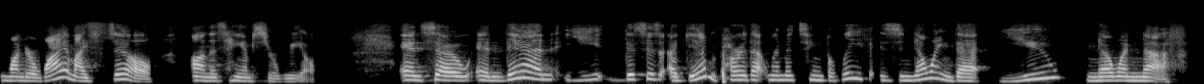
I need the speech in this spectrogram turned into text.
wonder why am I still on this hamster wheel? And so, and then you, this is again part of that limiting belief is knowing that you know enough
